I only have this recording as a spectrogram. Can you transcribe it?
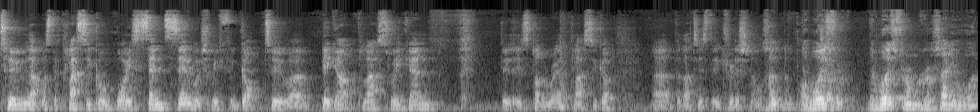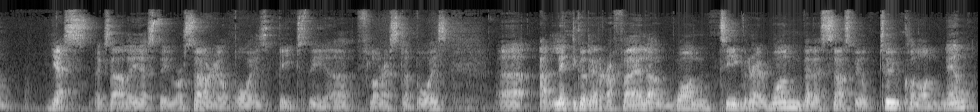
2. That was the classical Boy Sense, which we forgot to uh, big up last weekend. It's not a real Clásico, uh, but that is the traditional So the boys, joke. fr- the boys from Rosario won. Yes, exactly. Yes, the Rosario boys beat the uh, Floresta boys. Uh, Atletico de Rafaela 1, Tigre 1, Vélez Sarsfield 2, Colón nil,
